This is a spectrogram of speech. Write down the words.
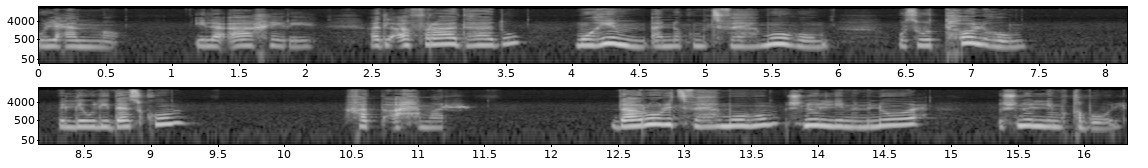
والعمة. إلى آخره. هاد الأفراد هادو مهم أنكم تفهموهم وتوضحوا لهم باللي وليداتكم خط أحمر. ضروري تفهموهم شنو اللي ممنوع وشنو اللي مقبول.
